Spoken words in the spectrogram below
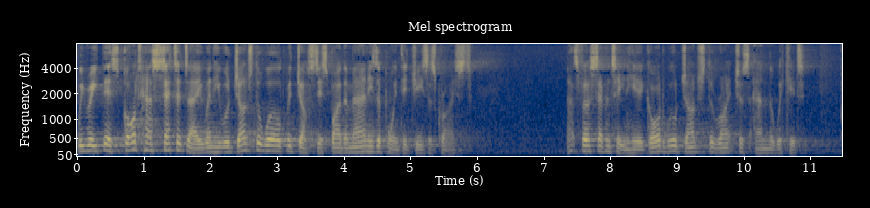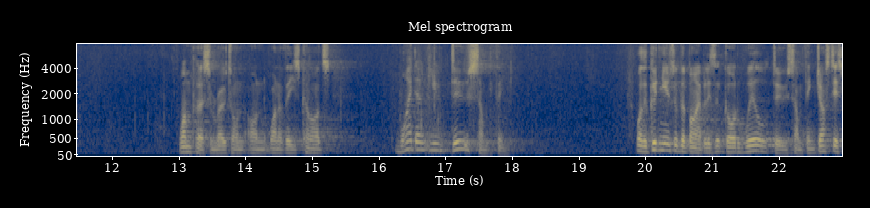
we read this God has set a day when he will judge the world with justice by the man he's appointed, Jesus Christ. That's verse 17 here. God will judge the righteous and the wicked. One person wrote on, on one of these cards, Why don't you do something? Well, the good news of the Bible is that God will do something. Justice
